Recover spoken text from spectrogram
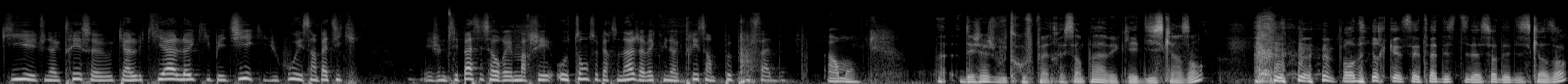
qui est une actrice euh, qui a, qui a l'œil qui pétille et qui du coup est sympathique. Et je ne sais pas si ça aurait marché autant ce personnage avec une actrice un peu plus fade. Armand. Bah, déjà, je vous trouve pas très sympa avec les 10-15 ans. pour dire que c'est à destination des 10-15 ans.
